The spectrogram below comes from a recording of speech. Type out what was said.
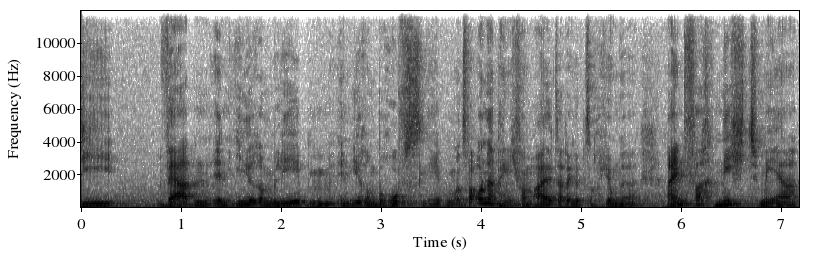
die werden in ihrem Leben, in ihrem Berufsleben, und zwar unabhängig vom Alter, da gibt es auch junge, einfach nicht mehr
